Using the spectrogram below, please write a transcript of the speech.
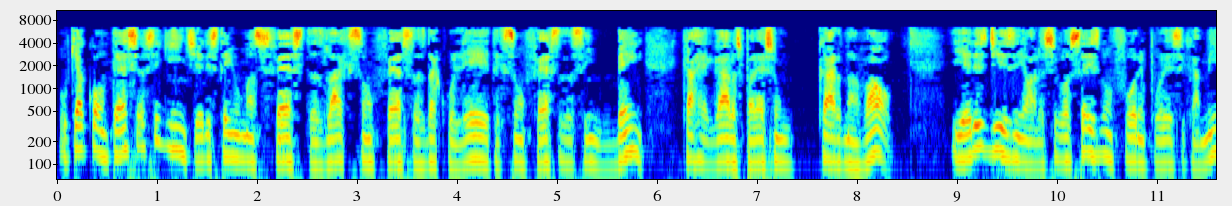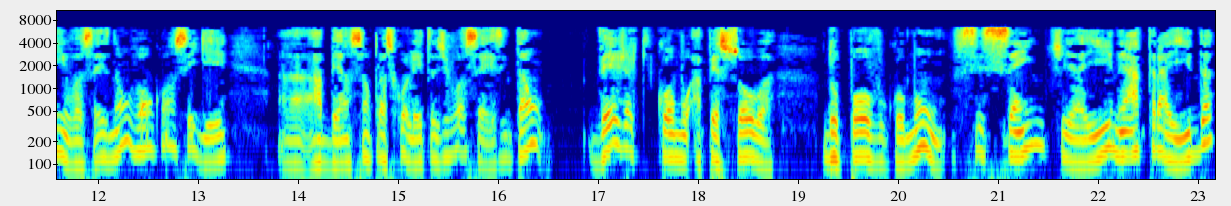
o que acontece é o seguinte, eles têm umas festas lá que são festas da colheita, que são festas assim bem carregadas, parece um carnaval, e eles dizem, olha, se vocês não forem por esse caminho, vocês não vão conseguir a, a bênção para as colheitas de vocês. Então, veja que como a pessoa do povo comum se sente aí né, atraída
